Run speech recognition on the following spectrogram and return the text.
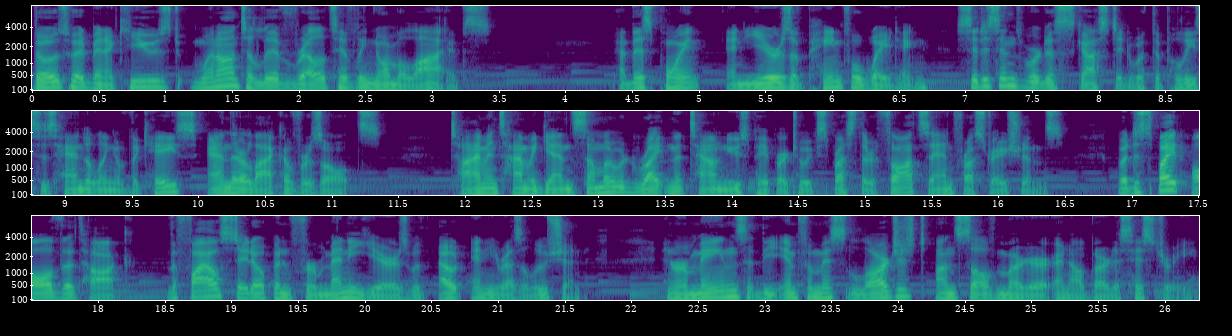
Those who had been accused went on to live relatively normal lives. At this point, and years of painful waiting, citizens were disgusted with the police's handling of the case and their lack of results. Time and time again, someone would write in the town newspaper to express their thoughts and frustrations. But despite all of the talk, the file stayed open for many years without any resolution, and remains the infamous largest unsolved murder in Alberta's history.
